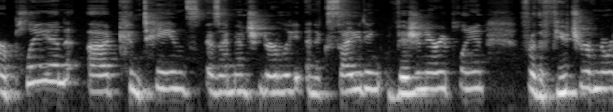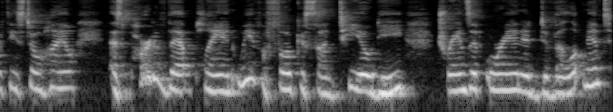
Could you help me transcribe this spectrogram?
Our plan uh, contains, as I mentioned earlier, an exciting visionary plan for the future of Northeast Ohio. As part of that plan, we have a focus on TOD, transit oriented development,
